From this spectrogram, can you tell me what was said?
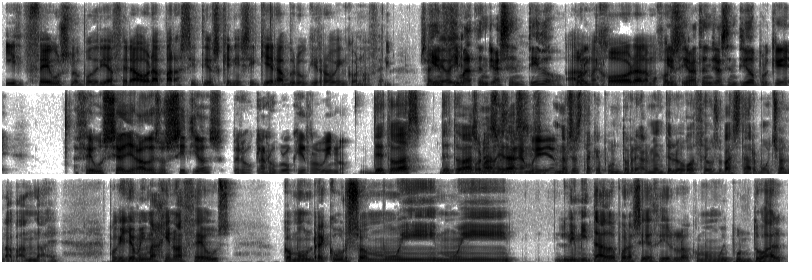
Y Zeus lo podría hacer ahora para sitios que ni siquiera Brooke y Robin conocen. O sea y que, oye, encima tendría sentido. a lo mejor, a lo y mejor sí. encima tendría sentido porque Zeus se ha llegado a esos sitios, pero claro, Brooke y Robin no. De todas, de todas Por maneras, muy bien. no sé hasta qué punto realmente luego Zeus va a estar mucho en la banda, ¿eh? Porque yo me imagino a Zeus como un recurso muy, muy limitado, por así decirlo, como muy puntual,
